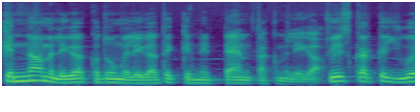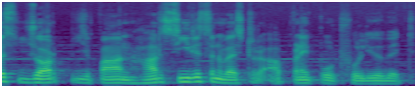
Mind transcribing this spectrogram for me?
ਕਿੰਨਾ ਮਿਲੇਗਾ, ਕਦੋਂ ਮਿਲੇਗਾ ਤੇ ਕਿੰਨੇ ਟਾਈਮ ਤੱਕ ਮਿਲੇਗਾ। ਸੋ ਇਸ ਕਰਕੇ ਯੂਐਸ ਯੂਰਪ ਜਾਪਾਨ ਹਰ ਸੀਰੀਅਸ ਇਨਵੈਸਟਰ ਆਪਣੇ ਪੋਰਟਫੋਲੀਓ ਵਿੱਚ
